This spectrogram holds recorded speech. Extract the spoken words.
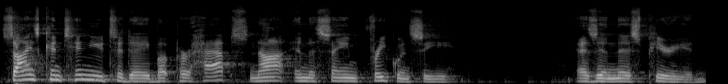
Signs continue today, but perhaps not in the same frequency as in this period.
